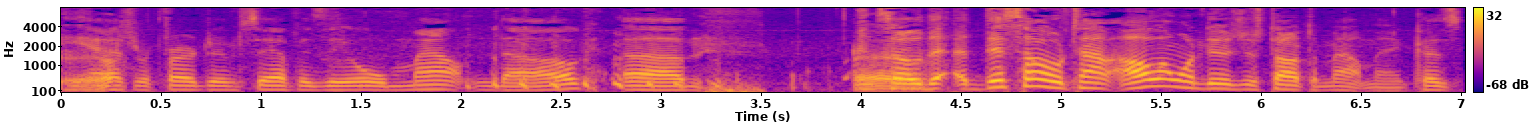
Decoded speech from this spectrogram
he has referred to himself as the old Mountain Dog. Um, and so th- this whole time, all I want to do is just talk to Mount Man because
